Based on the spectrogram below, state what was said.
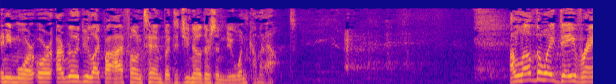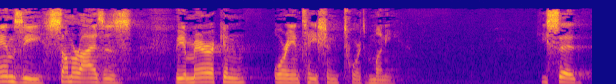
anymore. Or I really do like my iPhone 10, but did you know there's a new one coming out? I love the way Dave Ramsey summarizes the American orientation towards money. He said,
